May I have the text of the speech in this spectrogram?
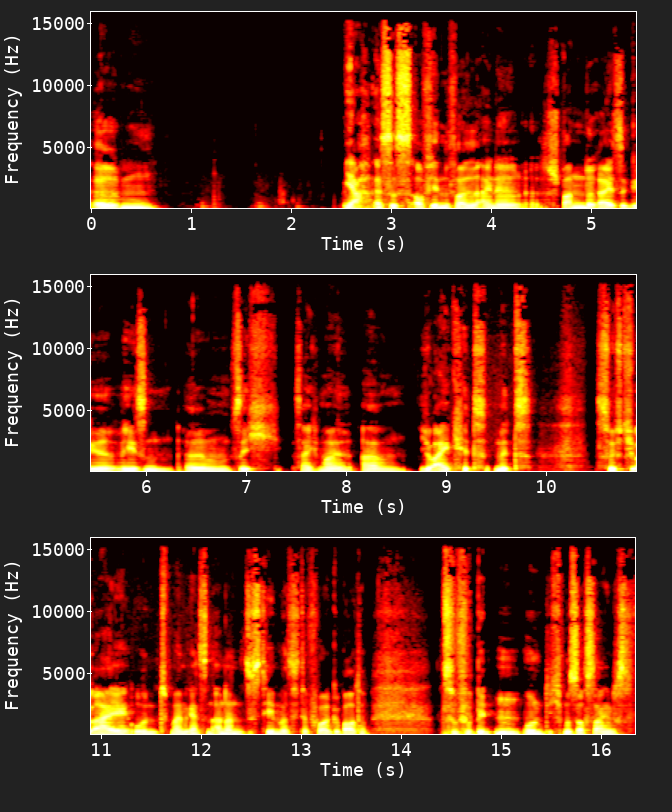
Ähm, ja, es ist auf jeden Fall eine spannende Reise gewesen, ähm, sich, sag ich mal, ähm, UI-Kit mit Swift UI und meinem ganzen anderen System, was ich davor gebaut habe, zu verbinden. Und ich muss auch sagen, das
